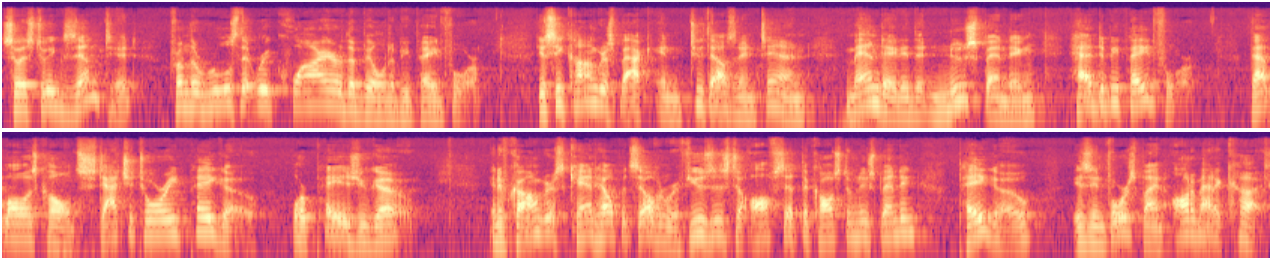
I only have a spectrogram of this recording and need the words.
so as to exempt it from the rules that require the bill to be paid for. You see, Congress back in 2010 mandated that new spending had to be paid for. That law is called statutory pay-go or pay as you go. And if Congress can't help itself and refuses to offset the cost of new spending, pay-go is enforced by an automatic cut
